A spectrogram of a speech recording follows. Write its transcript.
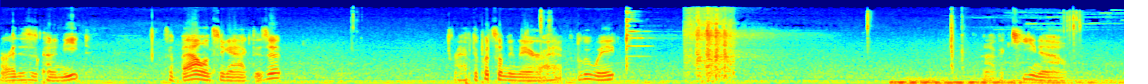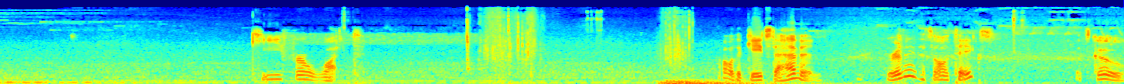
Alright, this is kind of neat. It's a balancing act, is it? I have to put something there. I have the blue weight. I have a key now. Key for what? Oh, the gates to heaven. Really? That's all it takes? Let's go.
